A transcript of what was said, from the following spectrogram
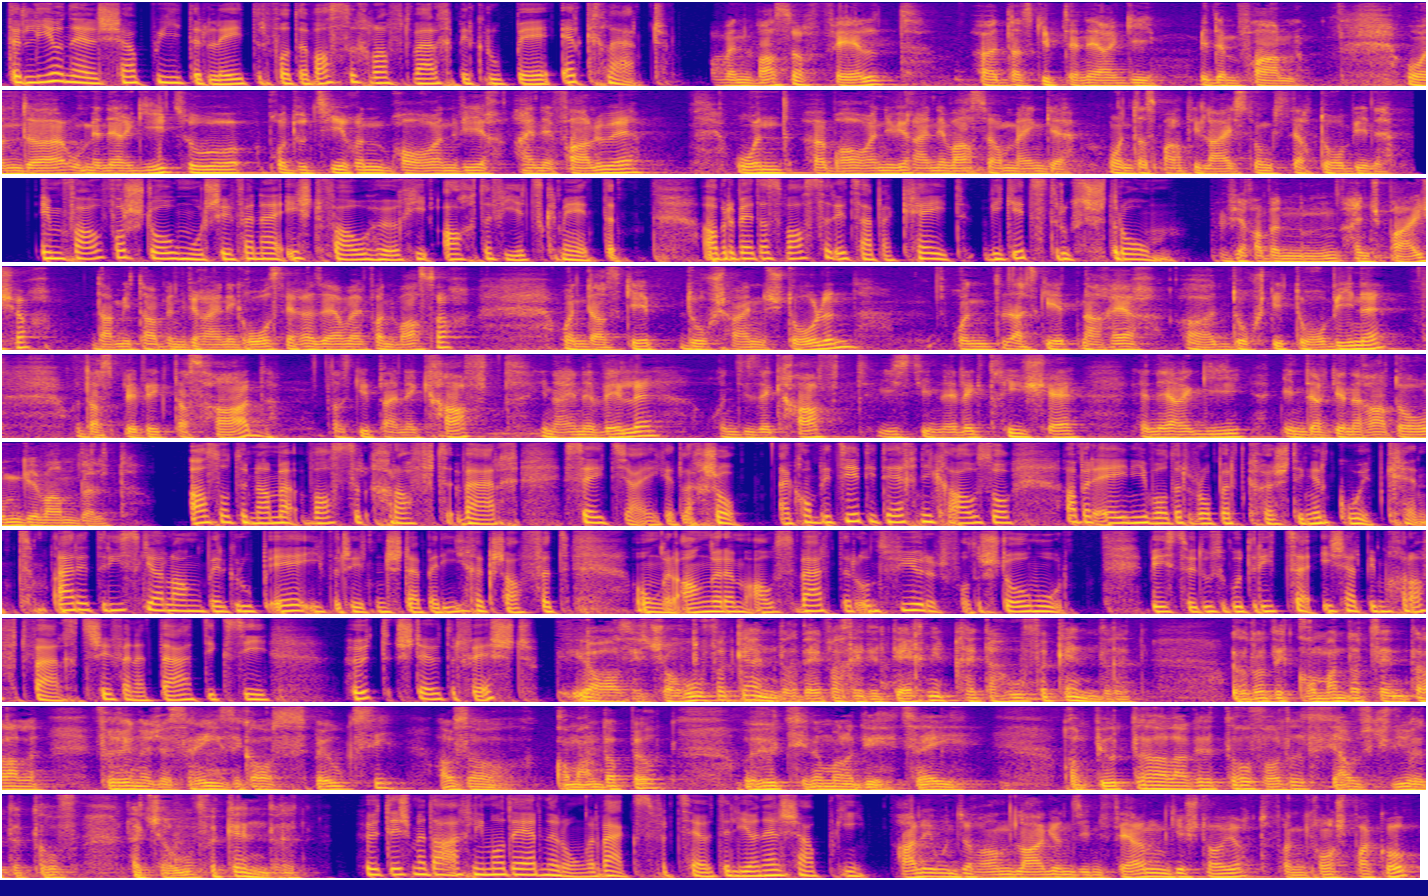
Der Lionel Chapuis, der Leiter der Wasserkraftwerke bei Gruppe E, erklärt. Wenn Wasser fehlt, äh, das gibt Energie mit dem Fall. Und äh, um Energie zu produzieren, brauchen wir eine Fallhöhe und äh, brauchen wir eine Wassermenge. Und das macht die Leistung der Turbine. Im Fall von Staumaurschiffen ist die Fallhöhe 48 Meter. Aber wenn das Wasser jetzt eben geht, wie gibt es daraus Strom? Wir haben einen Speicher. Damit haben wir eine große Reserve von Wasser. Und das geht durch einen Stollen. Und das geht nachher äh, durch die Turbine. Und das bewegt das Rad. Das gibt eine Kraft in eine Welle und diese Kraft ist in elektrische Energie in der Generator umgewandelt. Also der Name Wasserkraftwerk sagt ja eigentlich schon. Eine komplizierte Technik also, aber eine, die Robert Köstinger gut kennt. Er hat 30 Jahre lang bei Gruppe E in verschiedensten Bereichen geschafft, unter anderem als Wärter und Führer von der Staumauer. Bis 2013 war er beim Kraftwerk zu Schiffen tätig Heute stellt er fest. Ja, es hat schon Haufen geändert. Einfach in der Technik hat er Haufen geändert. Oder die Kommandozentrale. Früher war es ein riesengroßes Bild, also Kommandobild. Und heute sind nur noch die zwei Computeranlagen drauf, oder? Das sind alles gesteuert drauf. Das hat schon Haufen geändert. Heute ist man da ein bisschen moderner unterwegs, erzählt Lionel Chapuis. Alle unsere Anlagen sind ferngesteuert von Grand Spaco.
